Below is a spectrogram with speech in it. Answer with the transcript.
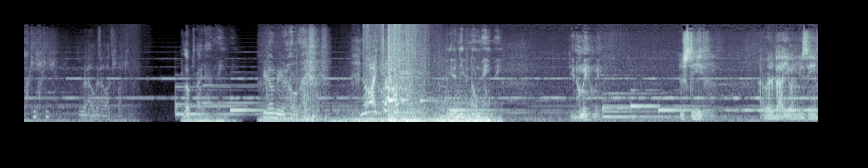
Bucky? Who the hell is Bucky? You looked right at me. You've known me your whole life. No, I don't! You didn't even know me. Do you know me? You're Steve. I read about you in a museum.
